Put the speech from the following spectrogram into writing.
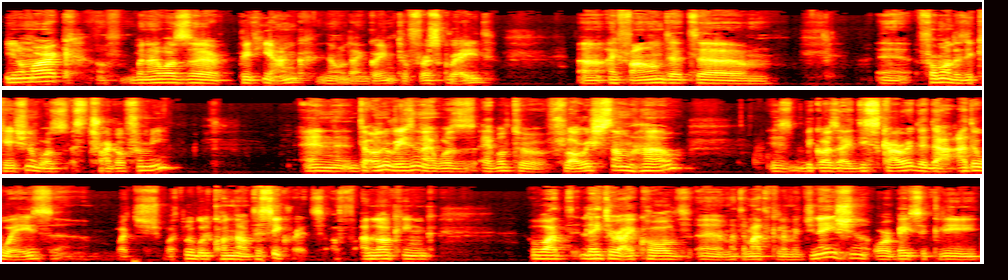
You know, Mark, when I was uh, pretty young, you know, like going to first grade, uh, I found that um, uh, formal education was a struggle for me. And the only reason I was able to flourish somehow is because I discovered that there are other ways uh, which what we will call now the secrets of unlocking what later I called uh, mathematical imagination or basically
